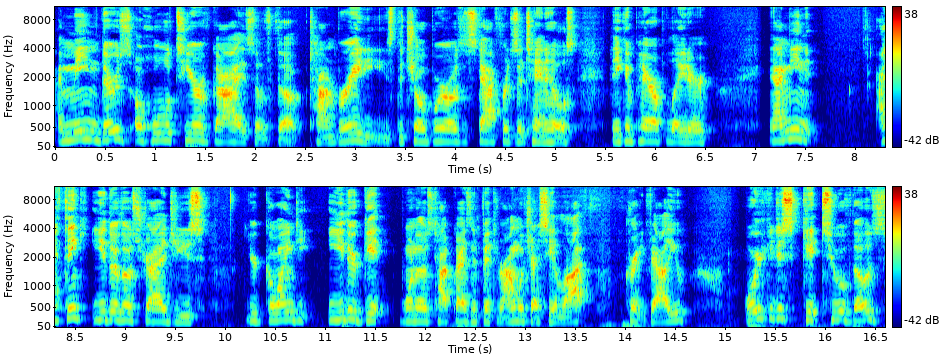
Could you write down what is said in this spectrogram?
I mean, there's a whole tier of guys of the Tom Brady's, the Joe Burrows, the Staffords, the Tannehills. They can pair up later and I mean, I think either of those strategies, you're going to either get one of those top guys in fifth round, which I see a lot, great value, or you could just get two of those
